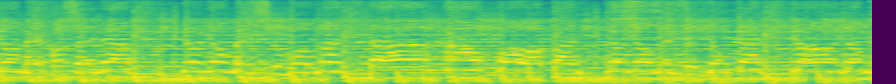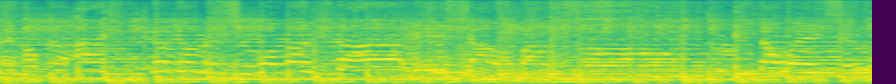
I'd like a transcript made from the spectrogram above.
有美好善良，拥有美是我们的好伙伴，拥有美最勇敢，拥有美好可爱，拥有美是我们的一小帮手。遇到危险和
